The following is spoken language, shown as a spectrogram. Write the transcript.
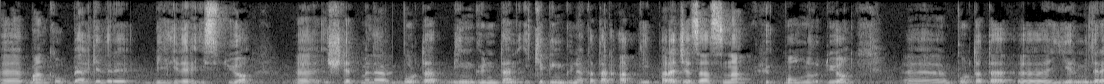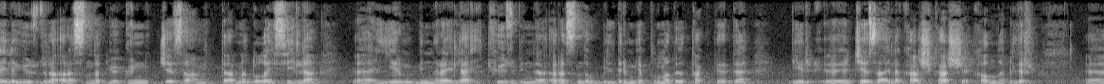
e, banka belgeleri, bilgileri istiyor e, işletmeler. Burada 1000 günden 2000 güne kadar adli para cezasına hükmolunur diyor. E, Burada da e, 20 lira ile 100 lira arasında diyor günlük ceza miktarına. Dolayısıyla e, 20 bin lirayla 200 bin lira arasında bu bildirim yapılmadığı takdirde bir e, ceza ile karşı karşıya kalınabilir. E,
